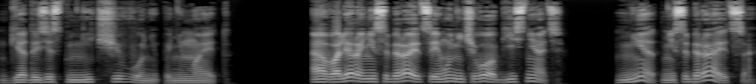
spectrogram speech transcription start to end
Геодезист ничего не понимает. А Валера не собирается ему ничего объяснять. Нет, не собирается.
